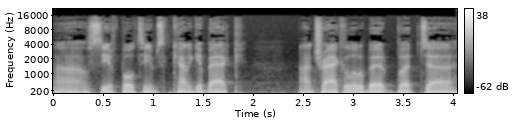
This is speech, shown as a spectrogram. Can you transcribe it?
uh, we'll see if both teams can kind of get back on track a little bit. But uh,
